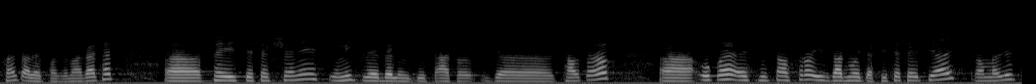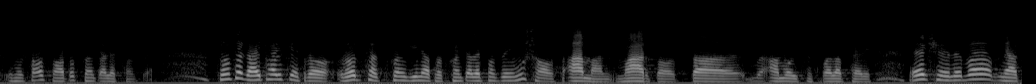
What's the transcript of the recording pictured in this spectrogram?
თქვენ ტელეფონზე. მაგალითად, face detection-ის, image labeling-ის აქ ჩავწეროთ. აა უკვე ეს ნიშნავს, რომ ის გადმოიწეს ისეთ API-ს, რომელიც იმუშაოს მარტო თქვენ ტელეფონზე. თუმცა გაითვალისწინეთ, რომ როდესაც თქვენ გინდათ, რომ თქვენ ტელეფონზე იმუშაოს ამან მარტო და ამოიცნოს ყველაფერი, ეგ შეიძლება მეც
